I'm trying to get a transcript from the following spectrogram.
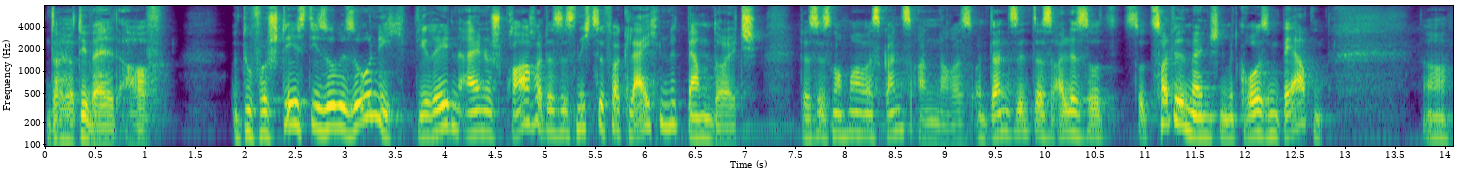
Da hört die Welt auf. Und du verstehst die sowieso nicht. Die reden eine Sprache, das ist nicht zu vergleichen mit Berndeutsch. Das ist nochmal was ganz anderes. Und dann sind das alles so, so Zottelmenschen mit großen Bärten. Ja,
